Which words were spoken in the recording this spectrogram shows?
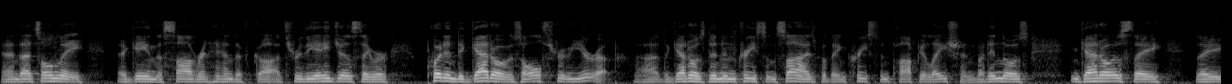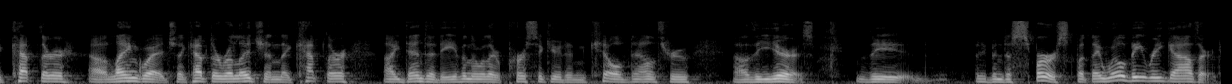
And that's only, again, the sovereign hand of God. Through the ages, they were put into ghettos all through Europe. Uh, the ghettos didn't increase in size, but they increased in population. But in those ghettos, they they kept their uh, language, they kept their religion, they kept their identity, even though they were persecuted and killed down through uh, the years. The, they've been dispersed, but they will be regathered.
